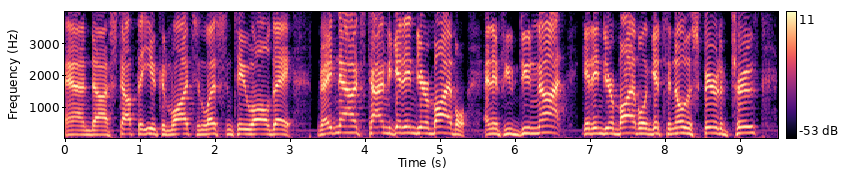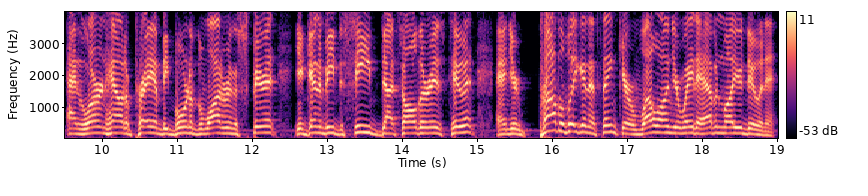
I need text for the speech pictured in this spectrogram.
and uh, stuff that you can watch and listen to all day. Right now, it's time to get into your Bible. And if you do not get into your Bible and get to know the Spirit of truth and learn how to pray and be born of the water and the Spirit, you're going to be deceived. That's all there is to it. And you're probably going to think you're well on your way to heaven while you're doing it.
